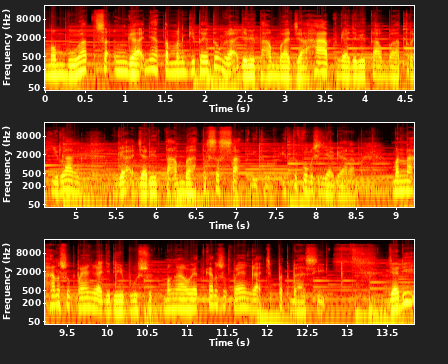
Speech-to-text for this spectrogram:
membuat seenggaknya teman kita itu nggak jadi tambah jahat, nggak jadi tambah terhilang, nggak jadi tambah tersesat gitu. Itu fungsinya garam, menahan supaya nggak jadi busuk, mengawetkan supaya nggak cepat basi. Jadi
